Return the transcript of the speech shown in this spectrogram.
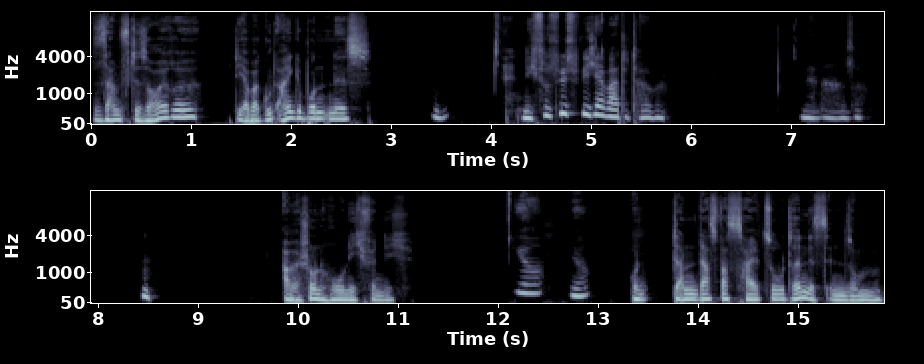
Sanfte Säure, die aber gut eingebunden ist. Nicht so süß, wie ich erwartet habe. In der Nase. Aber schon Honig, finde ich. Ja, ja. Und dann das, was halt so drin ist in so einem,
